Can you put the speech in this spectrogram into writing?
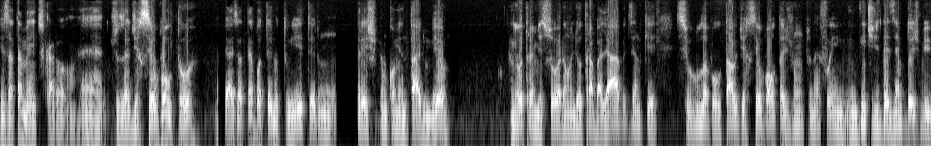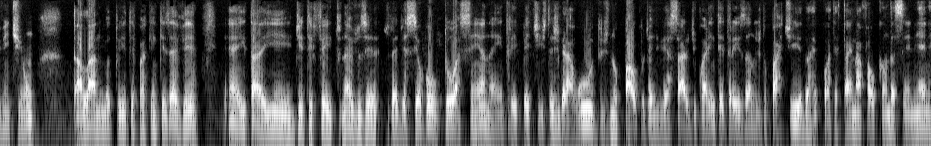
Exatamente, Carol. É, José Dirceu voltou. Aliás, até botei no Twitter um trecho de um comentário meu em outra emissora onde eu trabalhava, dizendo que se o Lula voltar, o Dirceu volta junto, né? Foi em 20 de dezembro de 2021, tá lá no meu Twitter para quem quiser ver, é, e tá aí dito e feito, né? José, José Dirceu voltou à cena entre petistas graúdos no palco de aniversário de 43 anos do partido, a repórter Tainá Falcão da CNN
